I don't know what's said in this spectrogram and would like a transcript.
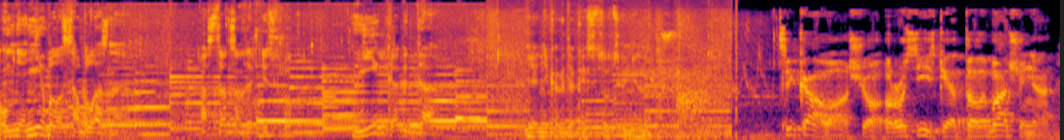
У меня не было соблазна остаться на третий срок. Никогда. Я никогда Конституцию не нарушу. Цікаво, що російське телебачення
